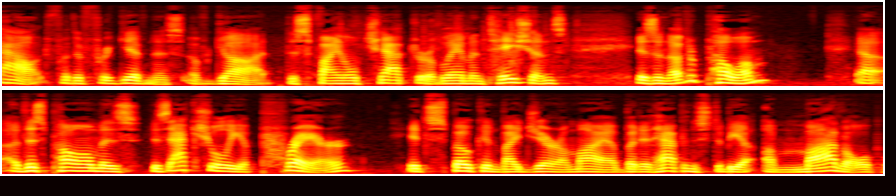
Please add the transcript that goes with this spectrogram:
out for the forgiveness of God. This final chapter of Lamentations is another poem. Uh, this poem is, is actually a prayer. It's spoken by Jeremiah, but it happens to be a, a model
